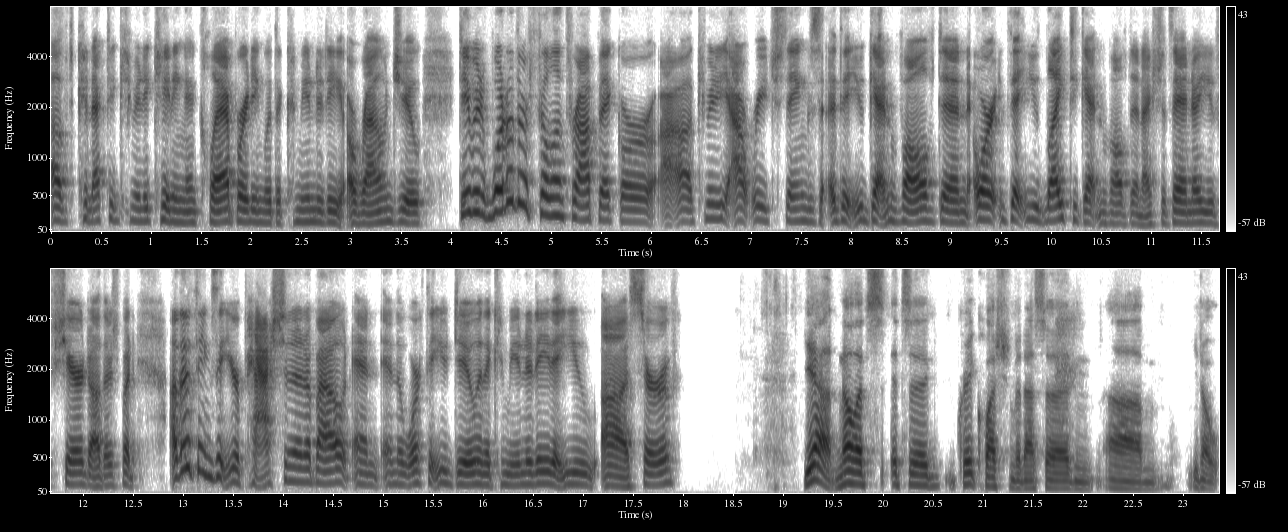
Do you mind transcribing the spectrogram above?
of connecting, communicating, and collaborating with the community around you. David, what other philanthropic or uh, community outreach things that you get involved in, or that you'd like to get involved in? I should say. I know you've shared others, but other things that you're passionate about and and the work that you do in the community that you uh, serve. Yeah, no, it's it's a great question, Vanessa, and um, you know,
